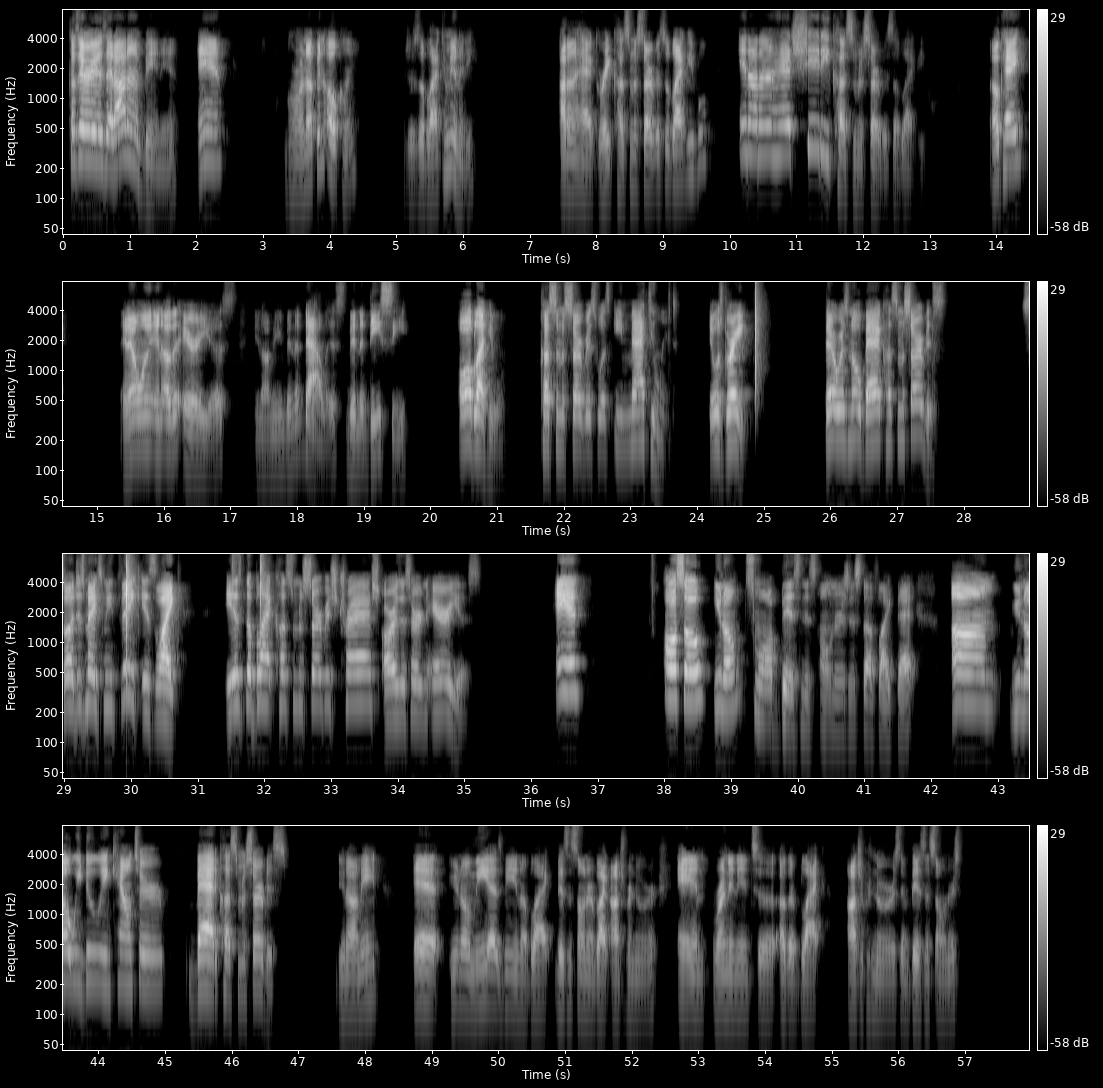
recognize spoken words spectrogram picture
Because areas that I done been in, and growing up in Oakland, which is a black community, I done had great customer service with black people, and I done had shitty customer service of black people. Okay? And I went in other areas, you know I mean? Been to Dallas, been to DC, all black people. Customer service was immaculate. It was great. There was no bad customer service. So it just makes me think it's like, is the black customer service trash or is it certain areas? And also, you know, small business owners and stuff like that. Um, you know, we do encounter bad customer service. You know what I mean? It, you know, me as being a black business owner and black entrepreneur and running into other black entrepreneurs and business owners.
